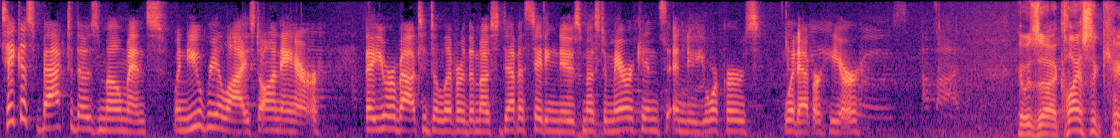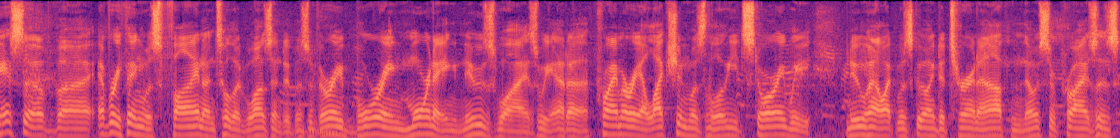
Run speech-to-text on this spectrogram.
Take us back to those moments when you realized on air that you were about to deliver the most devastating news most Americans and New Yorkers would ever hear. It was a classic case of uh, everything was fine until it wasn't. It was a very boring morning news-wise. We had a primary election was the lead story. We knew how it was going to turn out, and no surprises.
